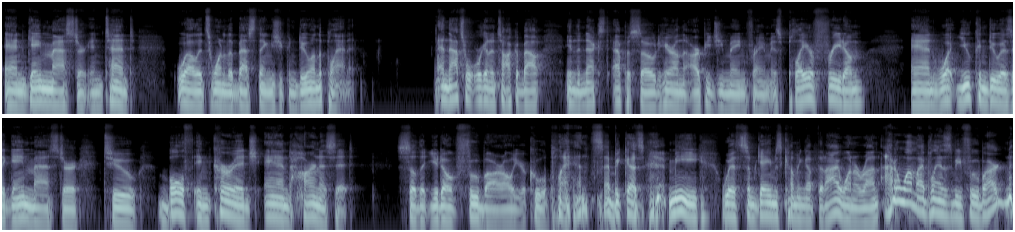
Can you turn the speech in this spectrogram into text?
and game master intent, well, it's one of the best things you can do on the planet. And that's what we're going to talk about in the next episode here on the RPG mainframe is player freedom and what you can do as a game master to both encourage and harness it so that you don't foobar all your cool plans. because me, with some games coming up that I want to run, I don't want my plans to be foobarred.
